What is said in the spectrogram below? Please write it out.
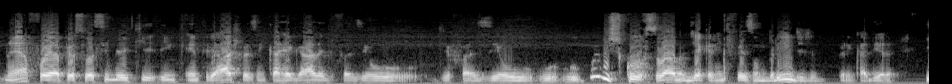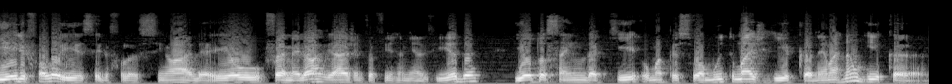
né, foi a pessoa assim meio que entre aspas encarregada de fazer o de fazer o, o, o, discurso lá no dia que a gente fez um brinde de brincadeira e ele falou isso ele falou assim olha eu foi a melhor viagem que eu fiz na minha vida e eu tô saindo daqui uma pessoa muito mais rica né? Mas não rica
